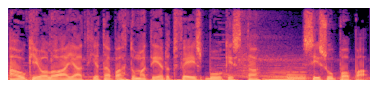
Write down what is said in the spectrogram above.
Aukioloajat ja tapahtumatiedot Facebookista Sisu Popap.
